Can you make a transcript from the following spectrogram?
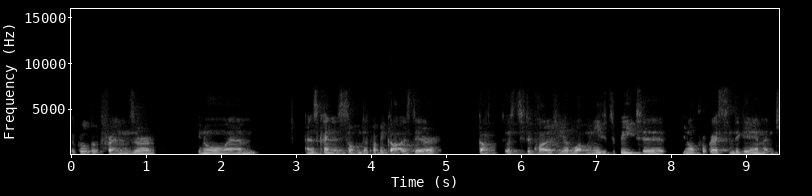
a group of friends or, you know, um, and it's kind of something that probably got us there, got us to the quality of what we needed to be to, you know, progress in the game. And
